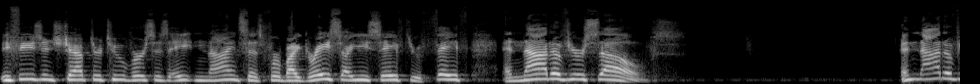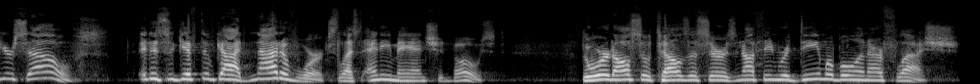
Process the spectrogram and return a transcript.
Ephesians chapter 2 verses 8 and 9 says, For by grace are ye saved through faith, and not of yourselves. And not of yourselves. It is the gift of God, not of works, lest any man should boast. The word also tells us there is nothing redeemable in our flesh.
